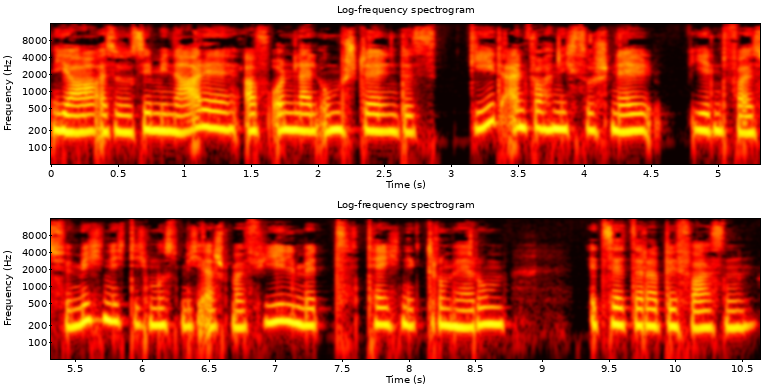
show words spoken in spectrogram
ja, also Seminare auf Online umstellen, das geht einfach nicht so schnell, jedenfalls für mich nicht. Ich muss mich erstmal viel mit Technik drumherum etc. befassen.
